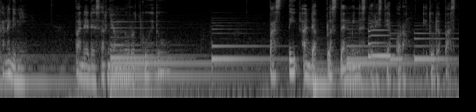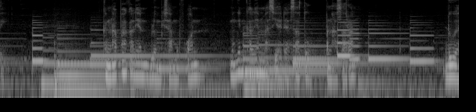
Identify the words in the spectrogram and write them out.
Karena gini pada dasarnya menurutku itu pasti ada plus dan minus dari setiap orang. Itu udah pasti. Kenapa kalian belum bisa move on? Mungkin kalian masih ada satu penasaran. Dua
